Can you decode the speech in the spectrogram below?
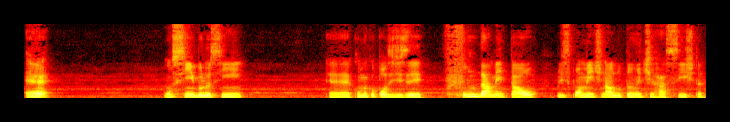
é um símbolo assim, é, como é que eu posso dizer, fundamental, principalmente na luta antirracista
